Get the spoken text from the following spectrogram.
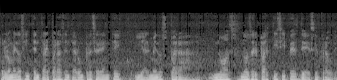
por lo menos intentar para sentar un precedente y, al menos para no, no ser partícipes de ese fraude.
